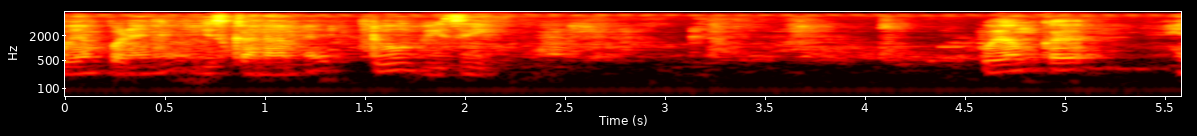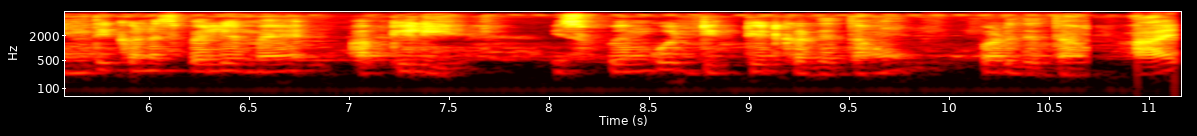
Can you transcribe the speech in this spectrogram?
पोयम पढ़ेंगे जिसका नाम है टू बिज़ी पोयम का हिंदी करने से पहले मैं आपके लिए इस पोयम को डिक्टेट कर देता हूँ पढ़ देता हूँ। I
